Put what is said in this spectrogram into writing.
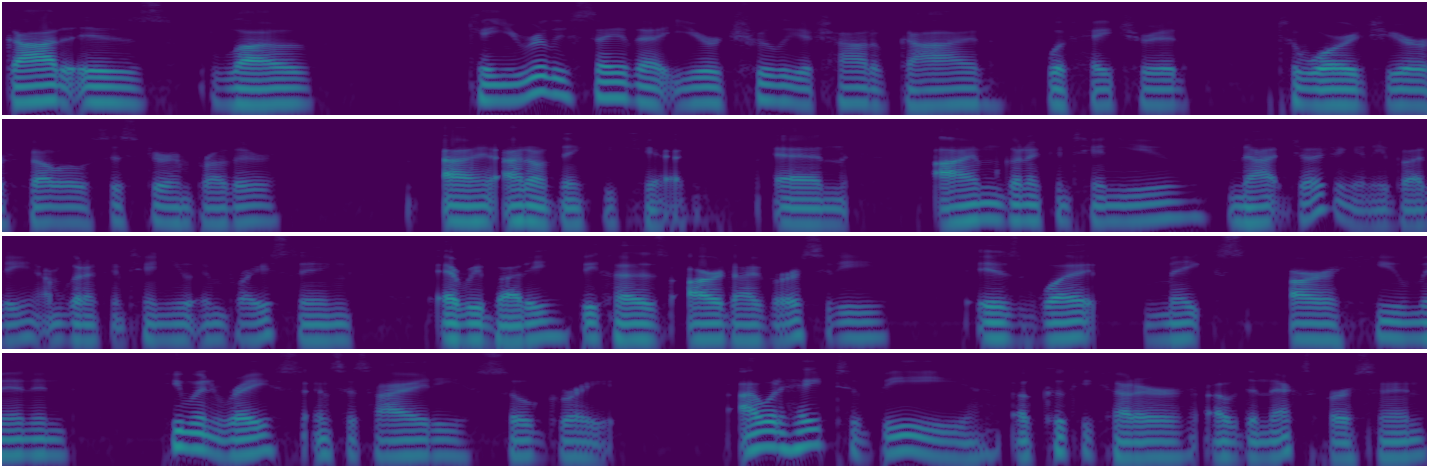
God is love. Can you really say that you're truly a child of God with hatred towards your fellow sister and brother? I, I don't think you can. And I'm going to continue not judging anybody. I'm going to continue embracing everybody because our diversity is what makes our human and human race and society so great. I would hate to be a cookie cutter of the next person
